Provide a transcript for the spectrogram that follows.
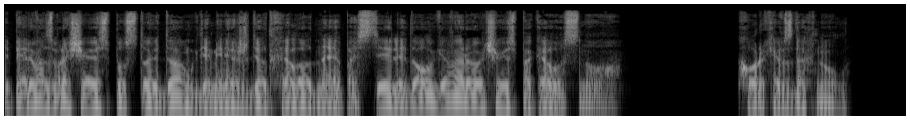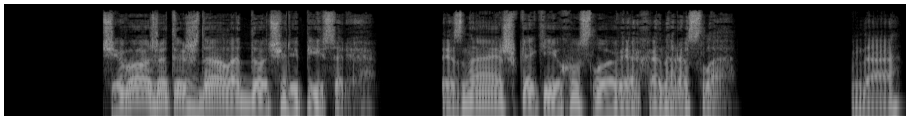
Теперь возвращаюсь в пустой дом, где меня ждет холодная постель, и долго ворочаюсь, пока усну. Хорхе вздохнул. «Чего же ты ждал от дочери писаря? Ты знаешь, в каких условиях она росла?» «Да»,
